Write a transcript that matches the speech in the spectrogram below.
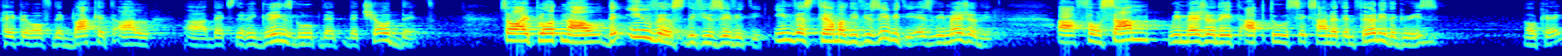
paper of the Bach et al., uh, that's the Rick Greene's group, that, that showed that. So I plot now the inverse diffusivity, inverse thermal diffusivity as we measured it. Uh, for some, we measured it up to 630 degrees, okay,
